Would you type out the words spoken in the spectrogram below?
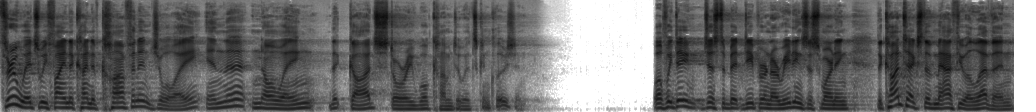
through which we find a kind of confident joy in the knowing that God's story will come to its conclusion. Well, if we dig just a bit deeper in our readings this morning, the context of Matthew 11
